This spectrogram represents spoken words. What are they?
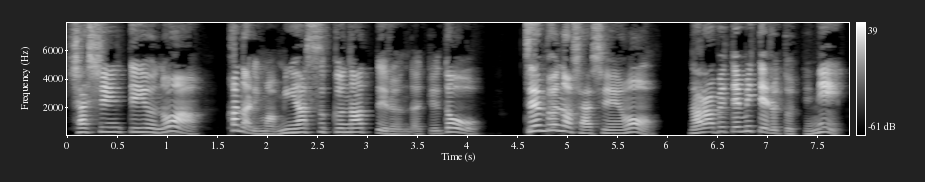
写真っていうのはかなりまあ見やすくなってるんだけど、全部の写真を並べて見てるときに、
